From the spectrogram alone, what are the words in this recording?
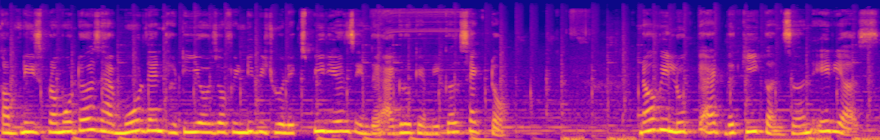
Company's promoters have more than 30 years of individual experience in the agrochemical sector. Now we look at the key concern areas.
